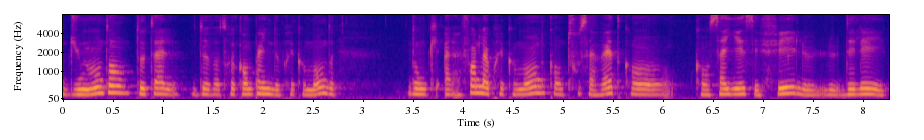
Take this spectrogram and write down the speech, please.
du montant total de votre campagne de précommande donc à la fin de la précommande, quand tout s'arrête, quand, quand, ça y est, c'est fait, le, délai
